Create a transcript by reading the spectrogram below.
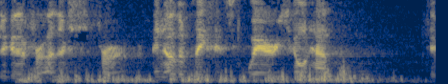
they're good for others for in other places where you don't have to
